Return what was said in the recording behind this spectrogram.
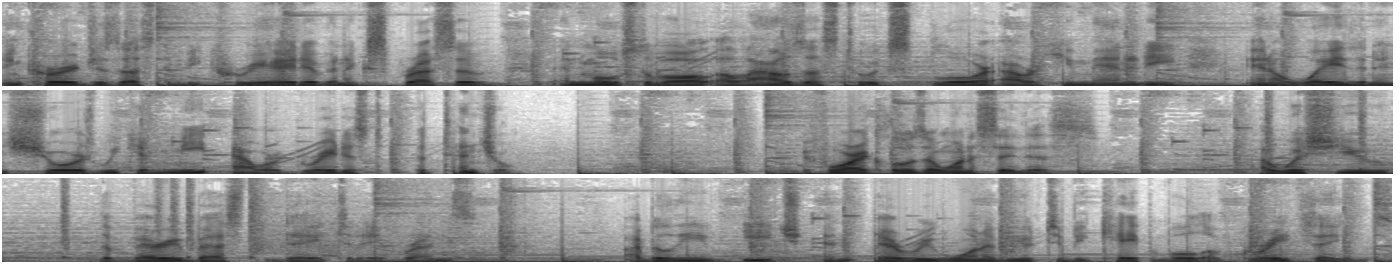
encourages us to be creative and expressive, and most of all, allows us to explore our humanity in a way that ensures we can meet our greatest potential. Before I close, I want to say this I wish you the very best day today, friends. I believe each and every one of you to be capable of great things,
